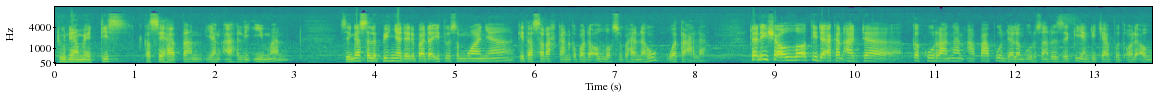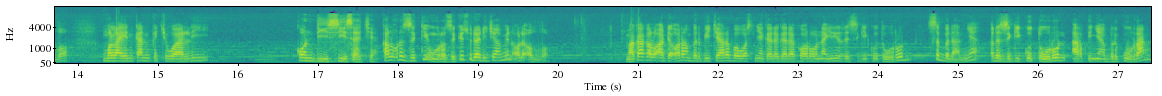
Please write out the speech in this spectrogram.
dunia medis, kesehatan yang ahli iman, sehingga selebihnya daripada itu semuanya kita serahkan kepada Allah Subhanahu wa taala. Dan insya Allah tidak akan ada kekurangan apa pun dalam urusan rezeki yang dicabut oleh Allah, melainkan kecuali kondisi saja. Kalau rezeki, rezeki sudah dijamin oleh Allah. Maka kalau ada orang berbicara bahwasanya gara-gara corona ini rezekiku turun, sebenarnya rezekiku turun artinya berkurang,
